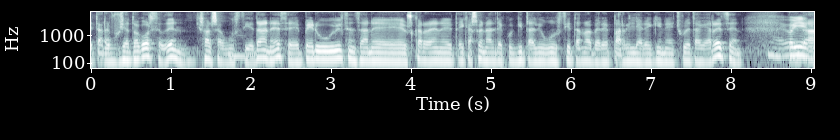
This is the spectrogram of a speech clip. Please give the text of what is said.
eta refusiatuak hor zeuden salsa guztietan, ez? E, Peru hiltzen zen e, euskararen eta ikasoen aldeko ekitaldi guztietan ba, bere parrilarekin e, txuletak erretzen. bai, hori dira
